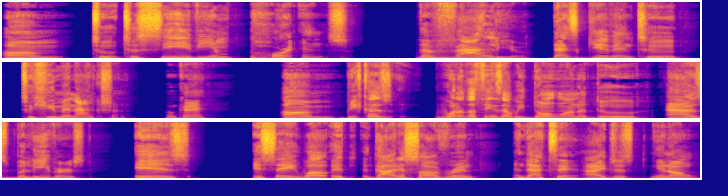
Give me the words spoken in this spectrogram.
um, to to see the importance, the value that's given to to human action. Okay, Um, because one of the things that we don't want to do as believers is is say, well, it God is sovereign and that's it. I just, you know,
